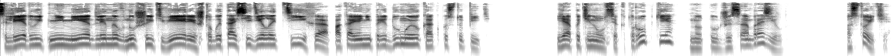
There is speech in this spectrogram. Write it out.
Следует немедленно внушить Вере, чтобы та сидела тихо, пока я не придумаю, как поступить. Я потянулся к трубке, но тут же сообразил. Постойте,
